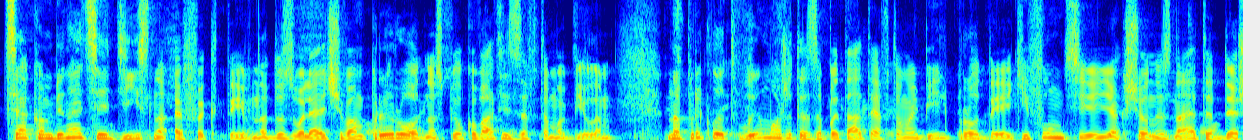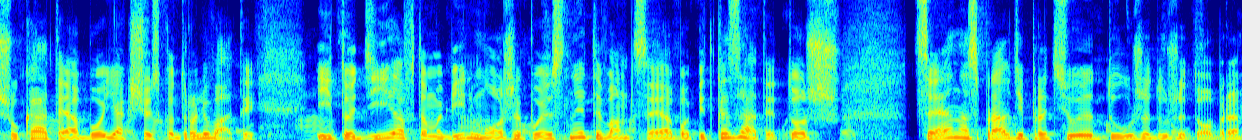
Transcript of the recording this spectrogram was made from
Ця комбінація дійсно ефективна, дозволяючи вам природно спілкуватись з автомобілем. Наприклад, ви можете запитати автомобіль про деякі функції, якщо не знаєте, де шукати або як щось контролювати. І тоді автомобіль може пояснити вам це або підказати. Тож це насправді працює дуже дуже добре.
